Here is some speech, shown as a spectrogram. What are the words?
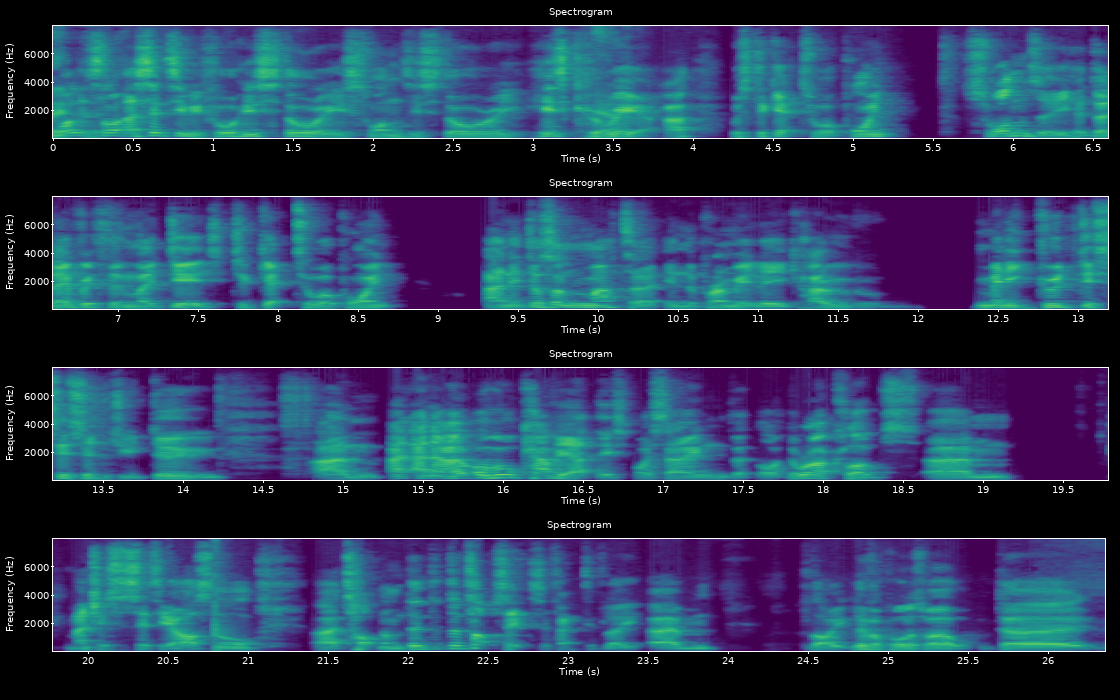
Well, it's like I said to you before. His story, Swansea's story. His career was to get to a point. Swansea had done everything they did to get to a point, and it doesn't matter in the Premier League how many good decisions you do. Um, and, and I, will caveat this by saying that like there are clubs, um, Manchester City, Arsenal, uh, Tottenham, the, the top six effectively, um, like Liverpool as well. The,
